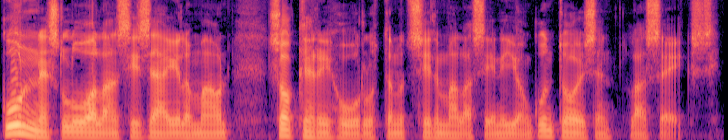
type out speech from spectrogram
kunnes luolan sisäilma on sokerihuuruttanut silmälasiini jonkun toisen laseiksi.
